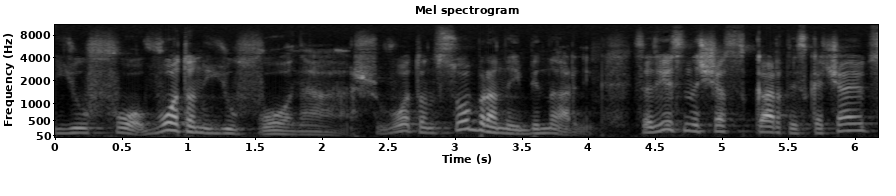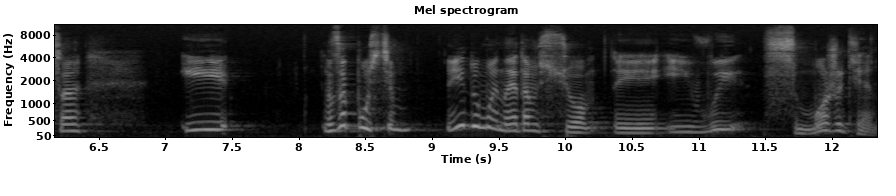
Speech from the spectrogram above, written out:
UFO. Вот он UFO наш. Вот он собранный бинарник. Соответственно, сейчас карты скачаются и запустим. И думаю, на этом все. И, и вы сможете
